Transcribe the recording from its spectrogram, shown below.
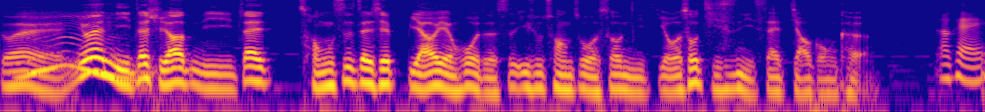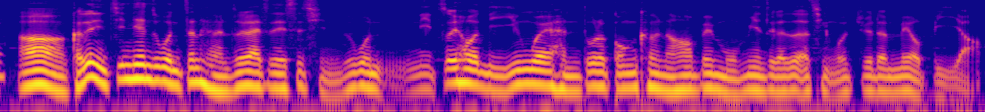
对，嗯、因为你在学校，你在从事这些表演或者是艺术创作的时候，你有的时候其实你是在教功课。OK，嗯，可是你今天如果你真的很热爱这些事情，如果你最后你因为很多的功课然后被磨灭这个热情，我觉得没有必要。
